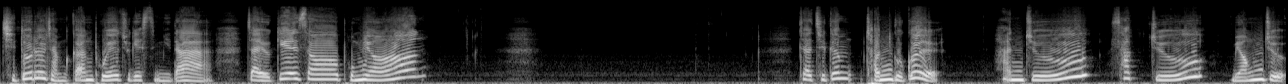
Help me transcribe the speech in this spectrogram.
지도를 잠깐 보여주겠습니다. 자, 여기에서 보면 자, 지금 전국을 한주, 삭주, 명주,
